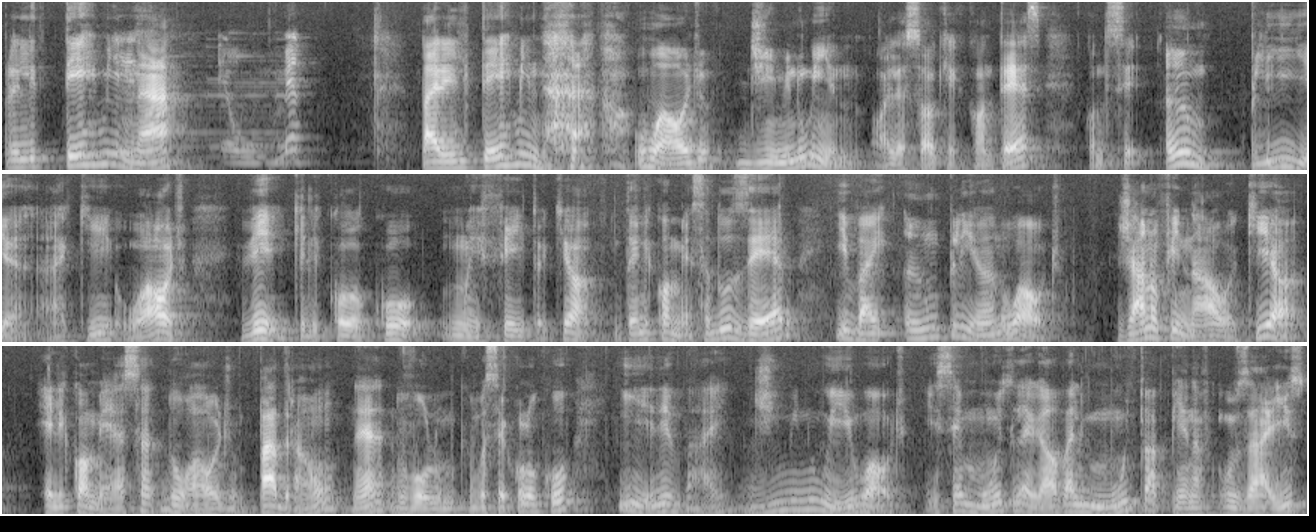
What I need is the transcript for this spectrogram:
para ele terminar é para ele terminar o áudio diminuindo. Olha só o que acontece quando você amplia aqui o áudio, vê que ele colocou um efeito aqui, ó. Então ele começa do zero e vai ampliando o áudio. Já no final aqui, ó, ele começa do áudio padrão, né, do volume que você colocou, e ele vai diminuir o áudio. Isso é muito legal, vale muito a pena usar isso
